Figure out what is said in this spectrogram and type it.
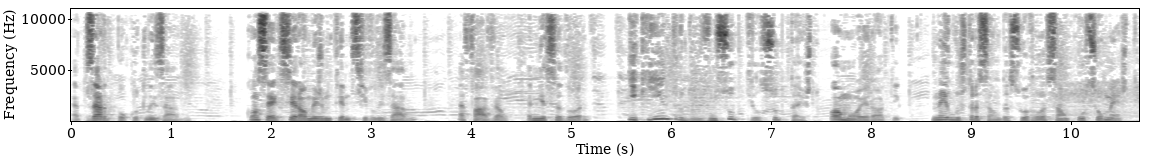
apesar de pouco utilizado, consegue ser ao mesmo tempo civilizado, afável, ameaçador e que introduz um subtil subtexto homoerótico na ilustração da sua relação com o seu mestre.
